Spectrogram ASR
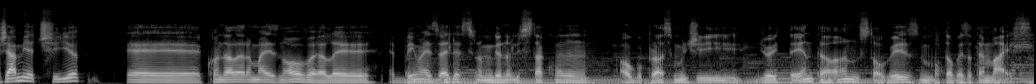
Já minha tia, é, quando ela era mais nova, ela é, é, bem mais velha, se não me engano, ela está com algo próximo de, de 80 anos, talvez, talvez até mais.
